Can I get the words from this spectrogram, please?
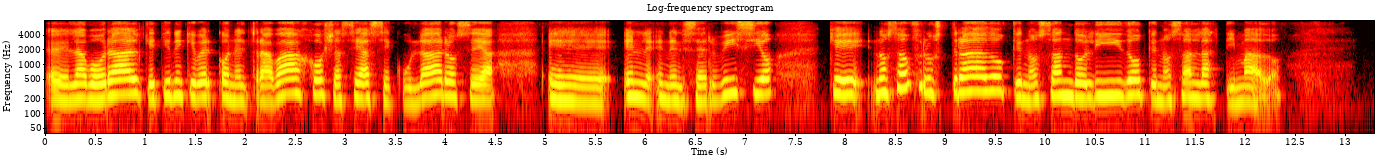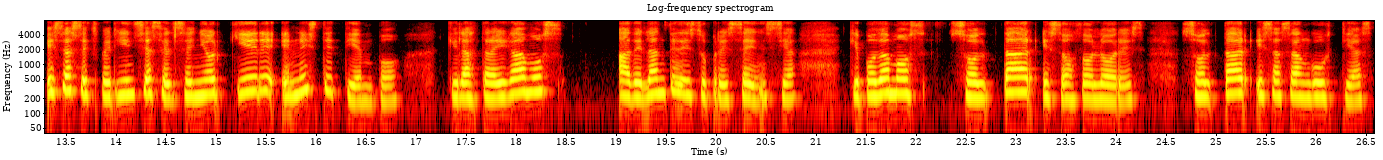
eh, laboral, que tienen que ver con el trabajo, ya sea secular o sea eh, en, el servicio, que nos han frustrado, que nos han dolido, que nos han lastimado. Esas experiencias el Señor quiere en este tiempo que las traigamos adelante de su presencia, que podamos soltar esos dolores, soltar esas angustias,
